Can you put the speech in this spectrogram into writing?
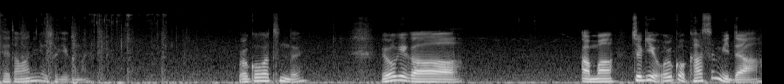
대담한 녀석이구만. 올 것 같은데? 여기가 아마 저기 올 것 같습니다.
